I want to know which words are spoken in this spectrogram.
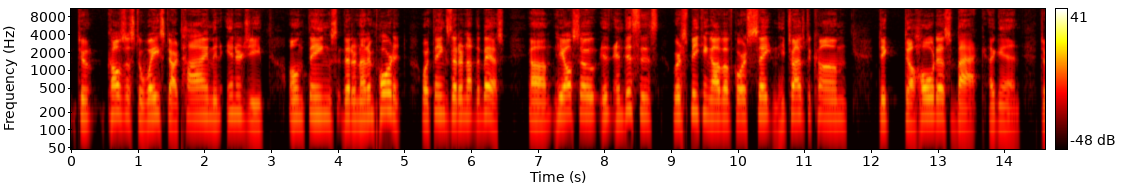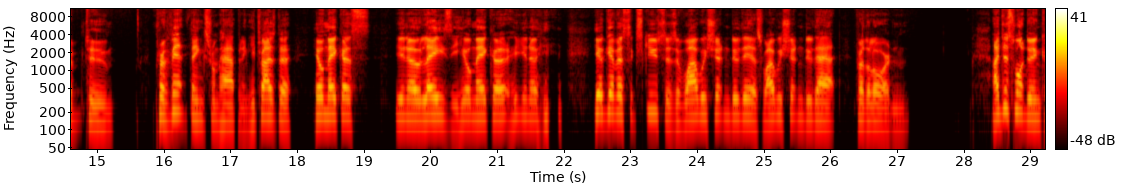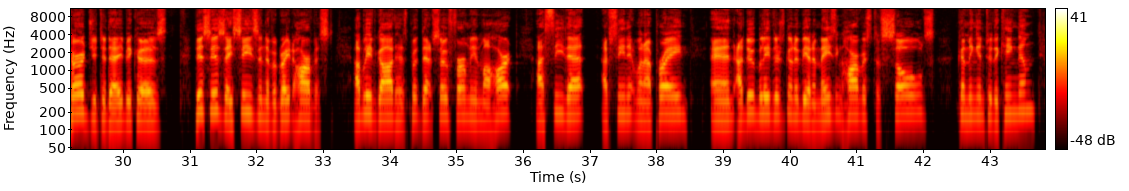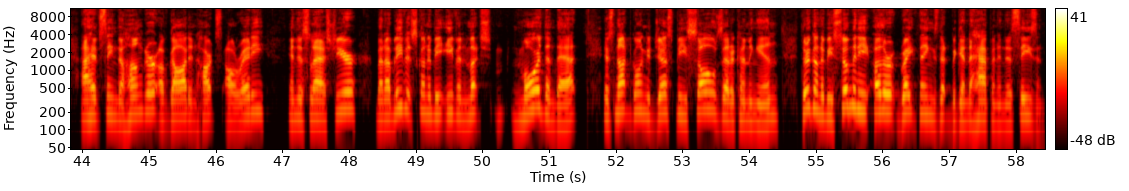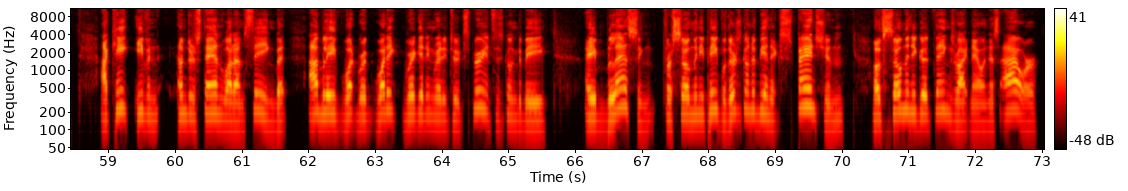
to cause us to waste our time and energy on things that are not important or things that are not the best. Um, he also, and this is, we're speaking of, of course, Satan. He tries to come to, to hold us back again, to, to prevent things from happening. He tries to, he'll make us, you know, lazy. He'll make a, you know, he, he'll give us excuses of why we shouldn't do this, why we shouldn't do that for the Lord. And I just want to encourage you today because this is a season of a great harvest. I believe God has put that so firmly in my heart. I see that. I've seen it when I pray. And I do believe there's going to be an amazing harvest of souls coming into the kingdom. I have seen the hunger of God in hearts already in this last year, but I believe it's going to be even much more than that. It's not going to just be souls that are coming in. There are going to be so many other great things that begin to happen in this season. I can't even understand what I'm seeing, but I believe what we're what we're getting ready to experience is going to be a blessing for so many people. There's going to be an expansion of so many good things right now in this hour,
